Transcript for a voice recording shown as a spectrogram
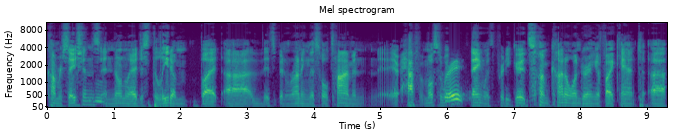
conversations, Mhm. and normally I just delete them. But uh, it's been running this whole time, and half of most of what Great. you're saying was pretty good. So I'm kind of wondering if I can't uh,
